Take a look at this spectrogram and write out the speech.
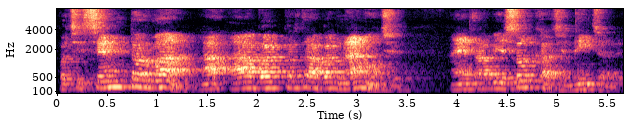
પછી સેન્ટરમાં આ આ ભાગ કરતા આ ભાગ નાનો છે. અહીંયા તો આ બે સરખા છે, નહીં ચાલે.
